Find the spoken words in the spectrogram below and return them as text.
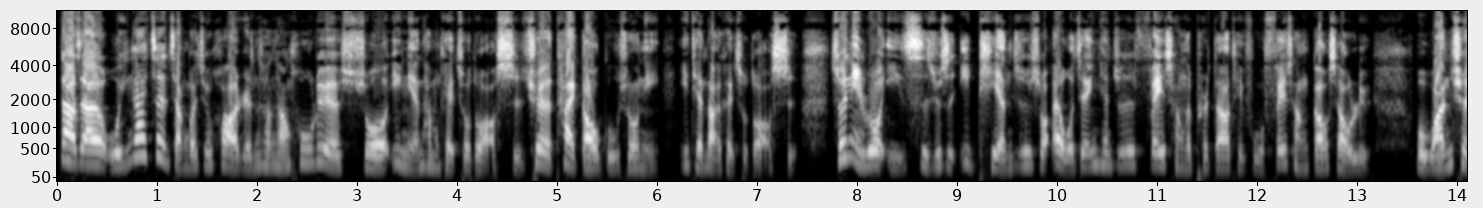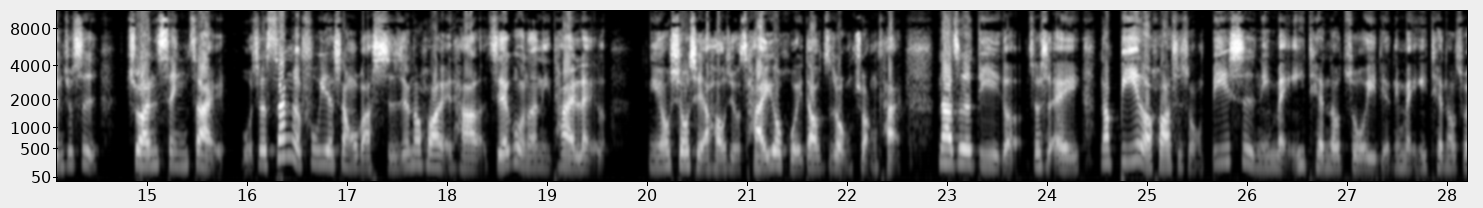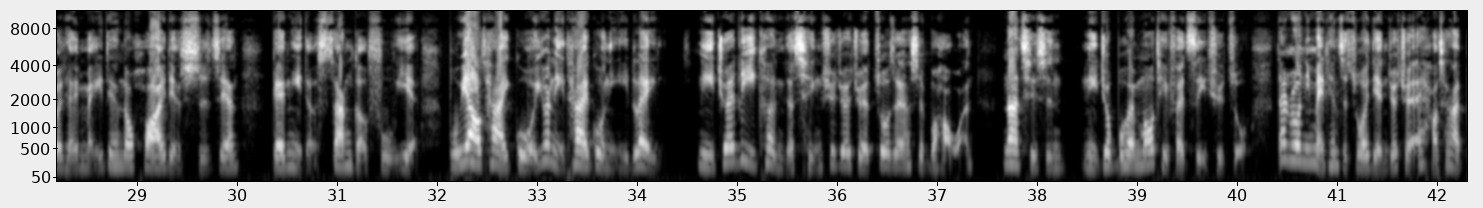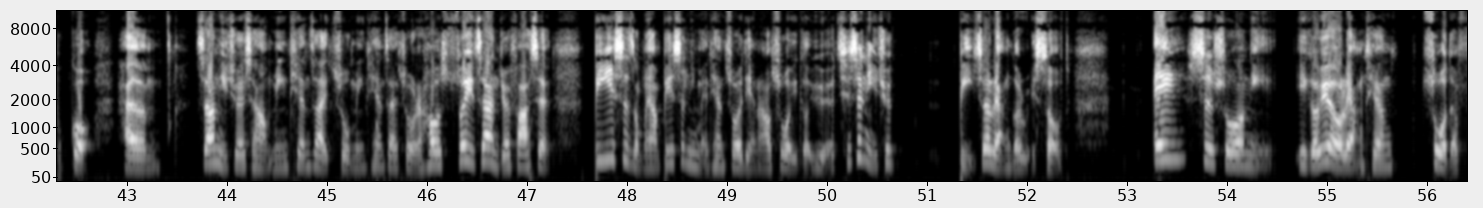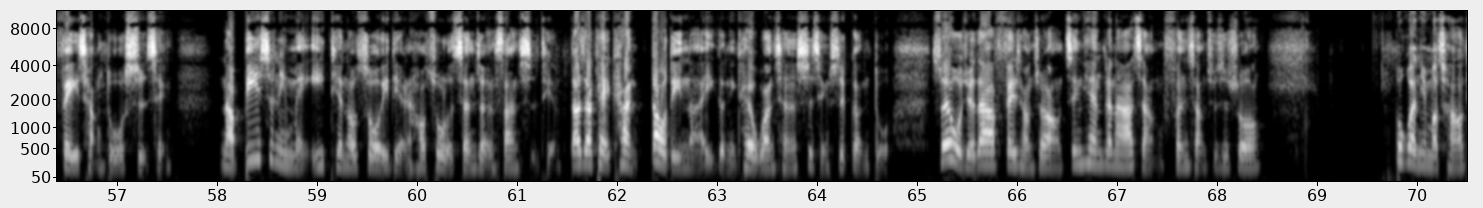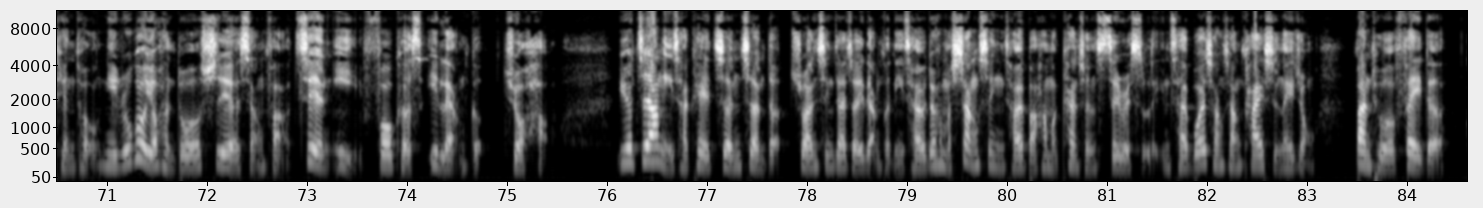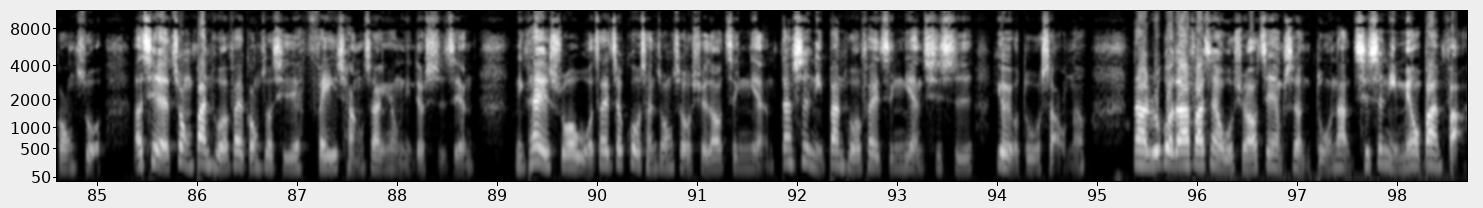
大家，我应该正讲过一句话：人常常忽略说一年他们可以做多少事，却太高估说你一天到底可以做多少事。所以你如果一次就是一天，就是说，哎，我今天一天就是非常的 productive，我非常高效率，我完全就是专心在我这三个副业上，我把时间都花给他了。结果呢，你太累了。你又休息了好久，才又回到这种状态。那这是第一个，这是 A。那 B 的话是什么？B 是你每一天都做一点，你每一天都做一点，你每一天都花一点时间给你的三个副业，不要太过，因为你太过，你一累。你就会立刻，你的情绪就会觉得做这件事不好玩，那其实你就不会 motivate 自己去做。但如果你每天只做一点，你就觉得哎好像还不够，还这样你就会想明天再做，明天再做，然后所以这样你就会发现 B 是怎么样？B 是你每天做一点，然后做一个月。其实你去比这两个 result，A 是说你一个月有两天做的非常多事情。那 B 是你每一天都做一点，然后做了整整三十天，大家可以看到底哪一个你可以完成的事情是更多。所以我觉得大家非常重要。今天跟大家讲分享，就是说，不管你有没有尝到甜头，你如果有很多事业的想法，建议 focus 一两个就好，因为这样你才可以真正的专心在这一两个，你才会对他们上心，你才会把他们看成 seriously，你才不会常常开始那种。半途而废的工作，而且这种半途而废工作其实非常占用你的时间。你可以说我在这过程中是有学到经验，但是你半途而废经验其实又有多少呢？那如果大家发现我学到经验不是很多，那其实你没有办法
